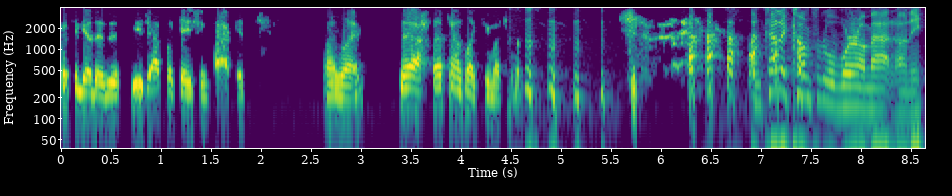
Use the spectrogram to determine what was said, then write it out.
put together this huge application package. I was like, yeah, that sounds like too much work. I'm kind of comfortable where I'm at, honey.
